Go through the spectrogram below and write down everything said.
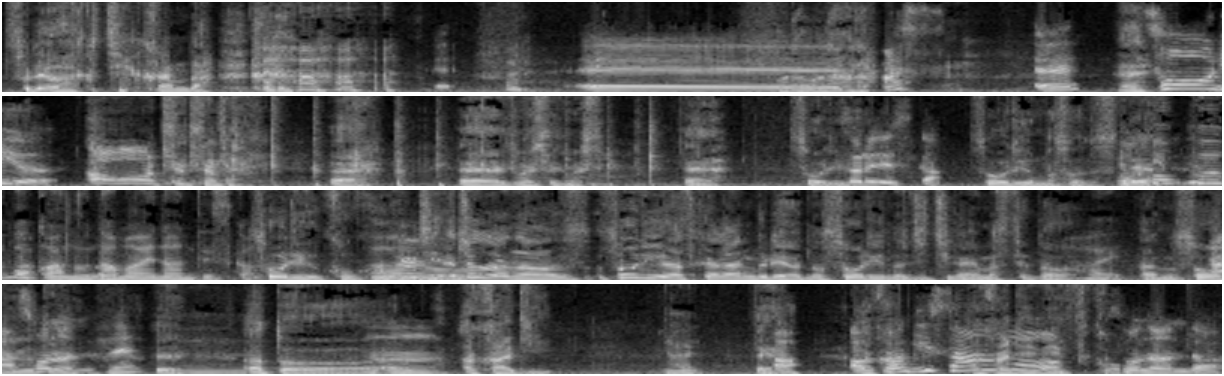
それは口区間だ。え、えー、ほらほらほら。あす。え？え？総流。ああ来た来た来た。えー、えー、来ました来ました。えー総流それですか？総流もそうですね。航空母艦の名前なんですか？総流航空ちょっとあの総流飛鳥ラングレーの総流の字違いますけど、はい、あの総流というね、えあと、赤城はい。あ赤城さんもそうなんだ。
